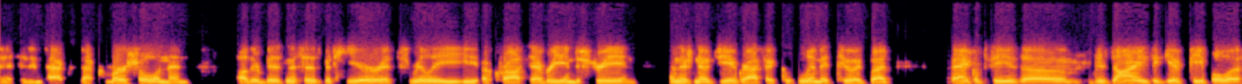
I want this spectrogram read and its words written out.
it impacts that commercial and then other businesses, but here it's really across every industry and, and there's no geographic limit to it. But bankruptcy is uh, designed to give people a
